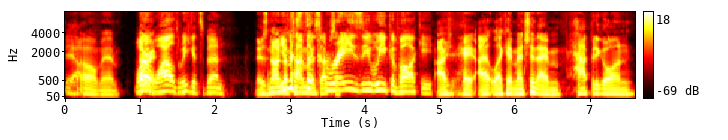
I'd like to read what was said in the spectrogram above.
Yeah, Oh man. what All a right. wild week it's been. There's not You enough time on this a episode. crazy week of hockey. I hey, I like I mentioned, I'm happy to go on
